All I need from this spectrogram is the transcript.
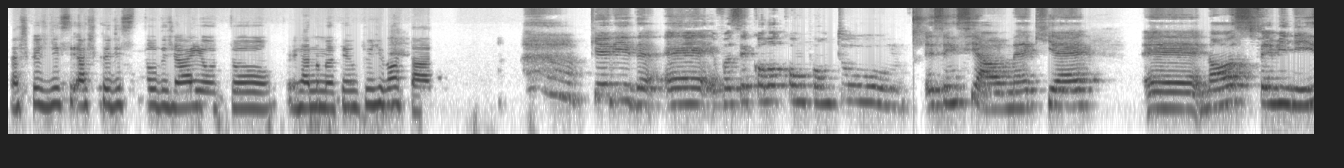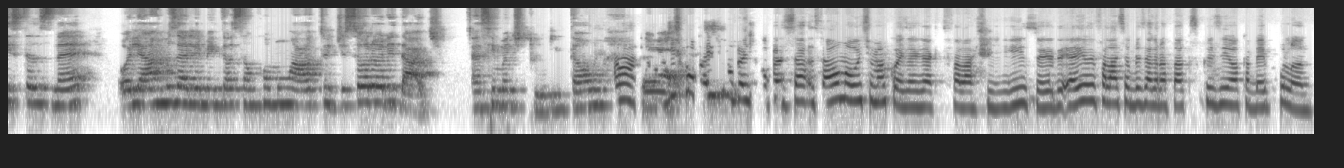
acho que eu disse, acho que eu disse tudo já e eu tô já no meu tempo esgotado. Querida, é, você colocou um ponto essencial, né? Que é, é, nós feministas, né, olharmos a alimentação como um ato de sororidade, acima de tudo. Então. Ah, eu... Desculpa, desculpa, desculpa. Só, só, uma última coisa, já que tu falaste disso. Aí eu ia falar sobre os agrotóxicos e eu acabei pulando.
